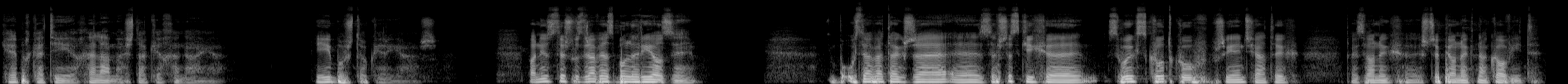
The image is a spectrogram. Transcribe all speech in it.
Kebkatia, helamasz takie hanaja. I busztokeriasz. Pan Jezus też uzdrawia z boleriozy. Bo Uzdrawia także e, ze wszystkich e, złych skutków przyjęcia tych tak zwanych e, szczepionek na COVID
